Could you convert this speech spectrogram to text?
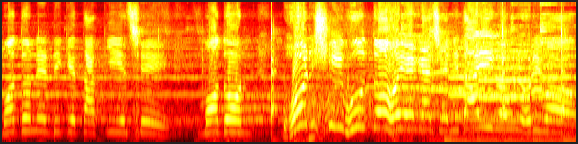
মদনের দিকে তাকিয়েছে, মদন ভর্ষীভূত হয়ে গেছে। নিতাই গৌরী হরিবাল।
